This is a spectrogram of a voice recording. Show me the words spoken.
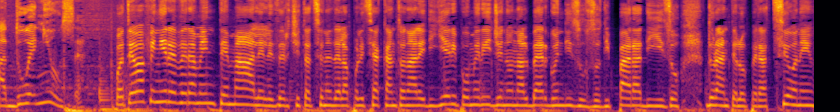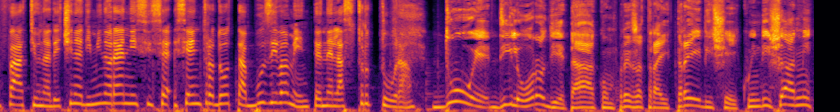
a due news. Poteva finire veramente male l'esercitazione della polizia cantonale di ieri pomeriggio in un albergo in disuso di Paradiso. Durante l'operazione, infatti, una decina di minorenni si, si è introdotta abusivamente nella struttura. Due di loro, di età compresa tra i 13 e i 15 anni,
